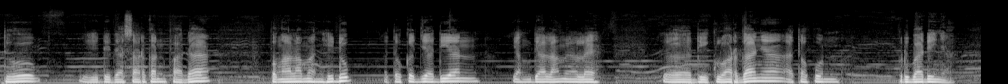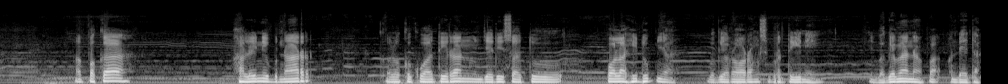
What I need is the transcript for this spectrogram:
Itu didasarkan pada pengalaman hidup atau kejadian yang dialami oleh e, di keluarganya ataupun pribadinya. Apakah hal ini benar kalau kekhawatiran menjadi satu pola hidupnya bagi orang-orang seperti ini? Bagaimana Pak Pendeta?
